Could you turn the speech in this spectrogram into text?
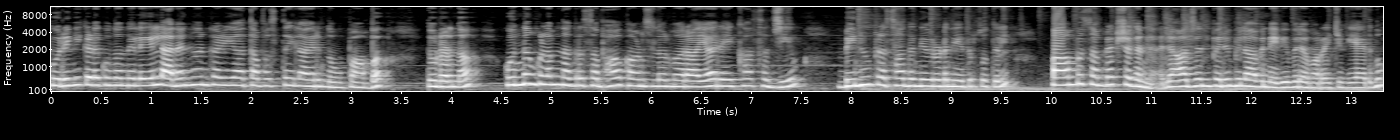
കുരുങ്ങിക്കിടക്കുന്ന നിലയിൽ അനങ്ങാൻ കഴിയാത്ത അവസ്ഥയിലായിരുന്നു പാമ്പ്. തുടർന്ന് കുന്നംകുളം നഗരസഭാ കൗൺസിലർമാരായ രേഖ സജീവ് ബിനു പ്രസാദ് എന്നിവരുടെ നേതൃത്വത്തിൽ പാമ്പ് സംരക്ഷകൻ രാജൻ പെരുമ്പിലാവിനെ വിവരം അറിയിക്കുകയായിരുന്നു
